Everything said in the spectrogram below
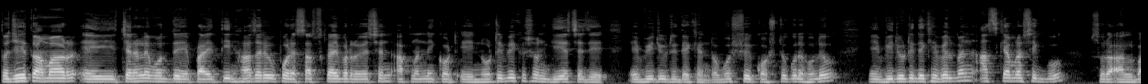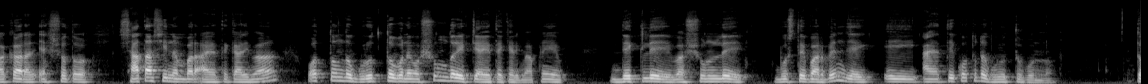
তো যেহেতু আমার এই চ্যানেলের মধ্যে প্রায় তিন হাজারের উপরে সাবস্ক্রাইবার রয়েছেন, আপনার নিকট এই নোটিফিকেশন গিয়েছে যে এই ভিডিওটি দেখেন অবশ্যই কষ্ট করে হলেও এই ভিডিওটি দেখে ফেলবেন। আজকে আমরা শিখব সুরা আল বাকার একশত সাতাশি নম্বর আয়াতে কারিমা, অত্যন্ত গুরুত্বপূর্ণ এবং সুন্দর একটি আয়াতে কারিমা। আপনি দেখলে বা শুনলে বুঝতে পারবেন যে এই আয়াতটি কতটা গুরুত্বপূর্ণ। তো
